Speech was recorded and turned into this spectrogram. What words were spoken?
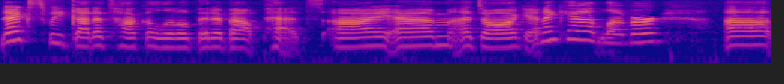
Next, we got to talk a little bit about pets. I am a dog and a cat lover. Uh,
